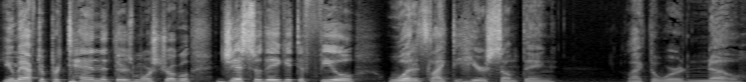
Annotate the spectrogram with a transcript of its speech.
You may have to pretend that there's more struggle just so they get to feel what it's like to hear something like the word no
